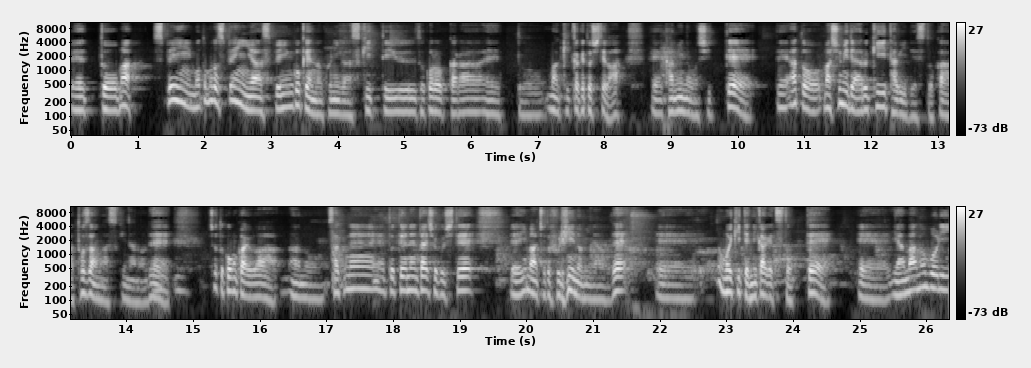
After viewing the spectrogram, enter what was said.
えー、っと、まあ、スペイン、もともとスペインやスペイン語圏の国が好きっていうところから、えー、っと、まあ、きっかけとしては、えー、神野を知って、で、あと、まあ、趣味で歩き旅ですとか、登山が好きなので、うんちょっと今回は、あの、昨年、えっと、定年退職して、えー、今はちょっとフリーの身なので、えー、思い切って2ヶ月取って、えー、山登り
